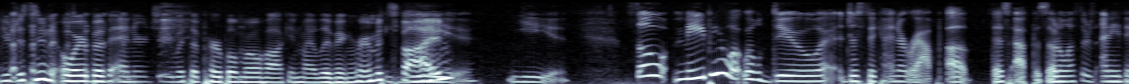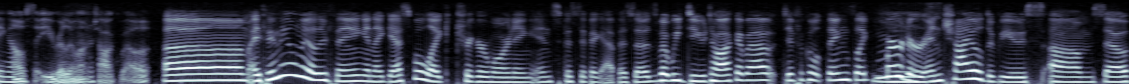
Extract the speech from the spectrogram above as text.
you're just an orb of energy with a purple mohawk in my living room. It's fine. Yeah. Yeah. So maybe what we'll do, just to kind of wrap up this episode, unless there's anything else that you really want to talk about. Um, I think the only other thing, and I guess we'll like trigger warning in specific episodes, but we do talk about difficult things like murder and child abuse. Um, so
